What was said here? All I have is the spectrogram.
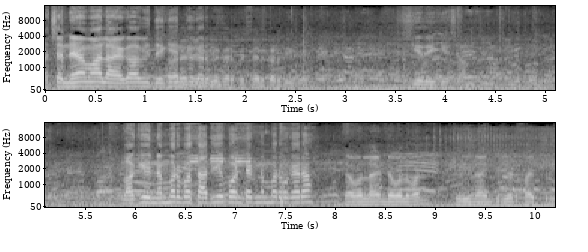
अच्छा नया माल आएगा अभी देखिए इनके घर पे। घर पे सेल कर दी ये देखिए साहब। बाकी नंबर बता दिए कांटेक्ट नंबर वगैरह? Double nine double one three nine three eight five three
